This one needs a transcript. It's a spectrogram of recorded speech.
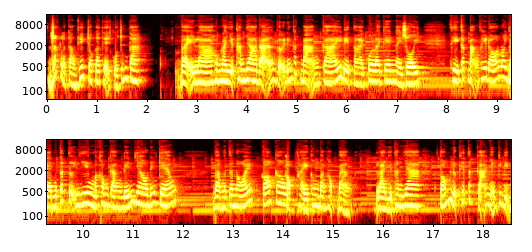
rất là cần thiết cho cơ thể của chúng ta. Vậy là hôm nay Diệp Thanh Gia đã gửi đến các bạn cái đề tài collagen này rồi. Thì các bạn thấy đó, nó đẹp một cách tự nhiên mà không cần đến dao, đến kéo. Và người ta nói, có câu, học thầy không bằng học bạn. Là Diệp Thanh Gia tóm lược hết tất cả những cái điểm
